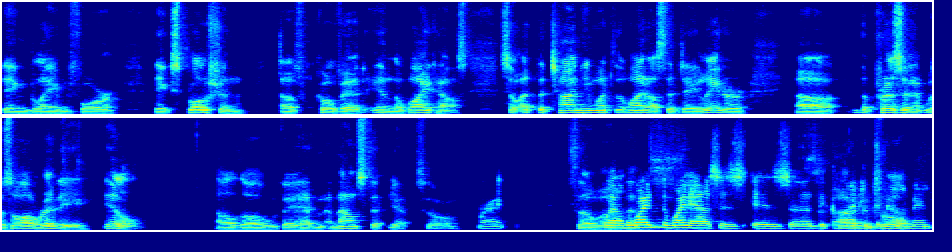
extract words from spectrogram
being blamed for the explosion of COVID in the White House. So at the time he went to the White House, the day later, uh, the president was already ill, although they hadn't announced it yet. So right. So uh, well, the White the White House is is uh, declining to comment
